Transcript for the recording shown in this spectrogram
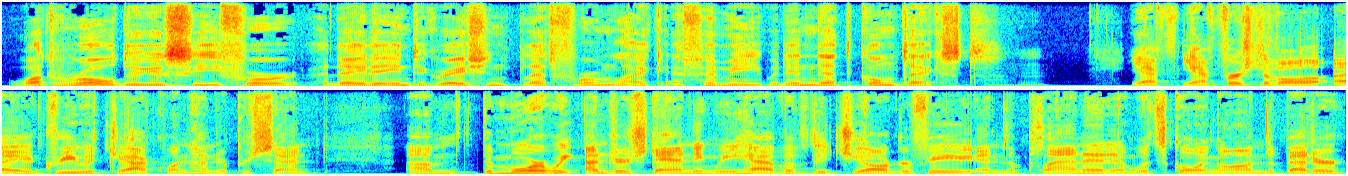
What role do you see for a data integration platform like FME within that context? Mm-hmm. Yeah, yeah. First of all, I agree with Jack 100%. Um, the more we understanding we have of the geography and the planet and what's going on, the better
